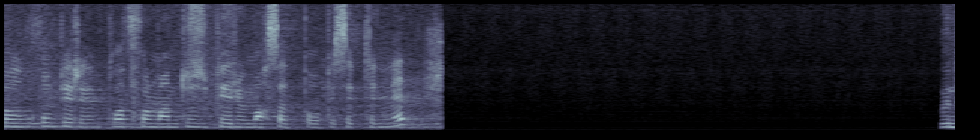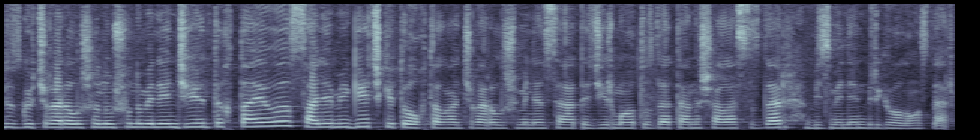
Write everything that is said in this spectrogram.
толугу бир платформаны түзүп берүү максат болуп эсептелинет күндүзгү чыгарылышын ушуну менен жыйынтыктайбыз. Ал эми кечки толукталган чыгарылыш менен сааты жыйырма отузда тааныша аласыздар биз менен бирге болуңуздар.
